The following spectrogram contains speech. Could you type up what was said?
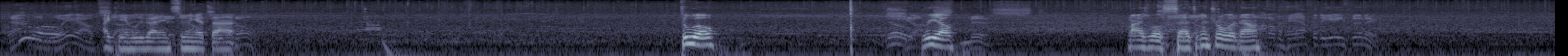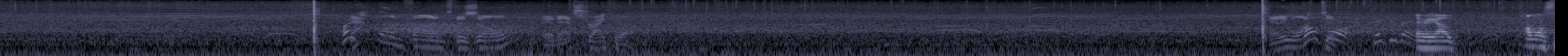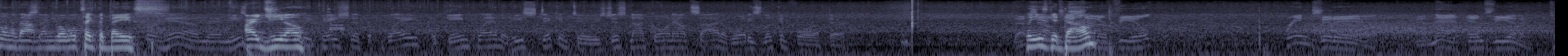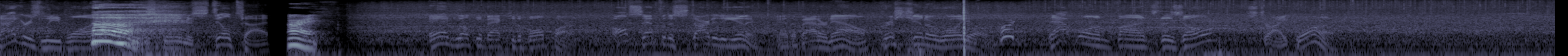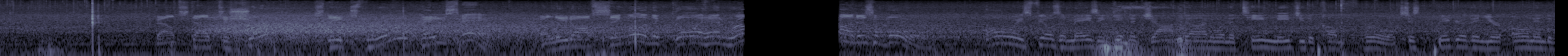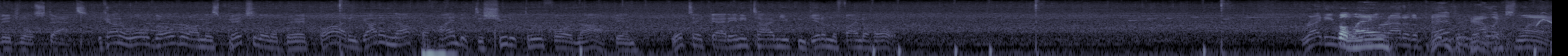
That one way I can't believe I didn't swing at that. 2-0. 2-0. Rio. Might as well set the controller down. Bottom half of the eighth inning. That one finds the zone, and that's strike one. And he. There we go. Almost swung at that one, but we'll take the base. For him, and he's All right, been game plan that he's sticking to. He's just not going outside of what he's looking for up there. That's Please get down. center field. Brings it in, and that ends the inning. Tigers lead one. this game is still tied. All right. And welcome back to the ballpark. All set for the start of the inning. And the batter now, Christian Arroyo. That one finds the zone. Strike one. Bounced out to short. Sneaks through. Base hit. A leadoff single and the go-ahead run is aboard. Always feels amazing getting a job done when the team needs you to come through. It's just bigger than your own individual stats. He kind of rolled over on this pitch a little bit, but he got enough behind it to shoot it through for a knock, and you'll take that anytime you can get him to find a hole. Righty But Lang- out of the pen, Alex Lang.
